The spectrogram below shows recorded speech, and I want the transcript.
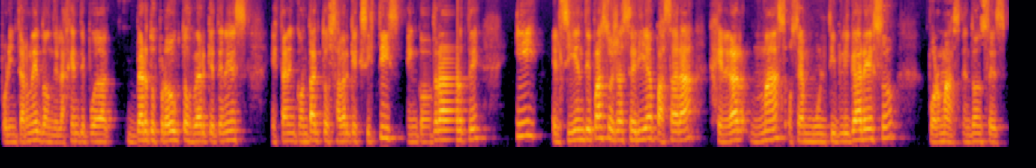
por internet donde la gente pueda ver tus productos, ver qué tenés, estar en contacto, saber que existís, encontrarte. Y el siguiente paso ya sería pasar a generar más, o sea, multiplicar eso por más. Entonces,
